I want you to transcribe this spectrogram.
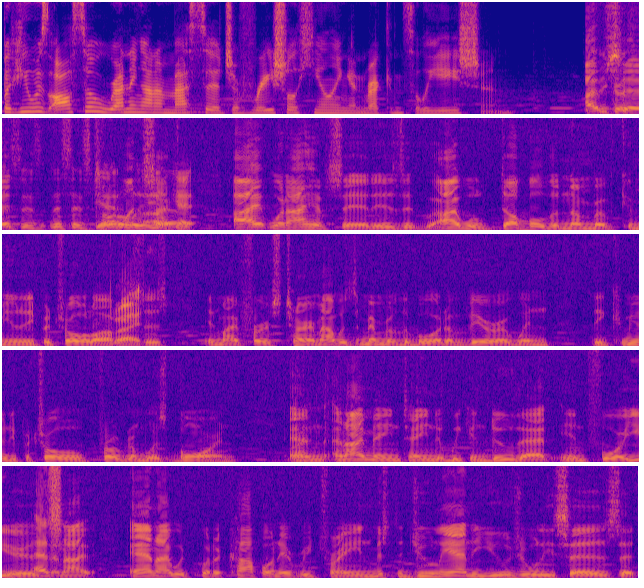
But he was also running on a message of racial healing and reconciliation. I've Because said this is- this is Yeah, totally, One second. uh, I what I have said is that I will double the number of community patrol officers in my first term. I was a member of the board of Vera when the community patrol program was born, and and I maintain that we can do that in four years. and I and I would put a cop on every train. Mr. Giuliani usually says that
